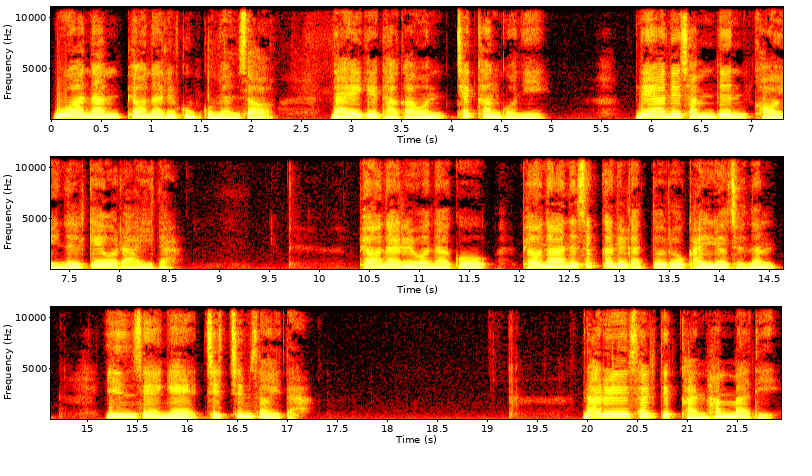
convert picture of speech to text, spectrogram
무한한 변화를 꿈꾸면서 나에게 다가온 책 한 권이 내 안에 잠든 거인을 깨워라 이다. 변화를 원하고 변화하는 습관을 갖도록 알려주는 인생의 지침서이다. 나를 설득한 한마디.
